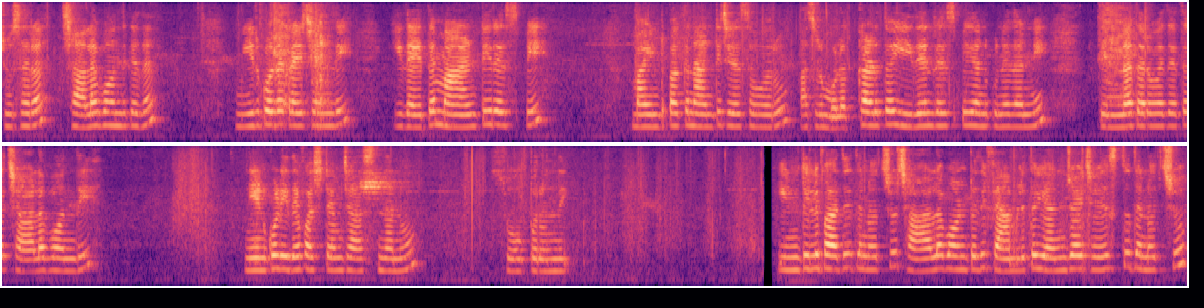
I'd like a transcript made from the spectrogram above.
చూసారా? చాలా బాగుంది కదా. మీరు కూడా ట్రై చేయండి. ఇదైతే మా ఆంటీ రెసిపీ. మా ఇంటి పక్కన ఆంటీ చేసేవారు. అసలు ములక్కాడతో ఇదేం రెసిపీ అనుకునేదాన్ని. తిన్న తర్వాత అయితే చాలా బాగుంది. నేను కూడా ఇదే ఫస్ట్ టైం చేస్తున్నాను. సూపర్ ఉంది. ఇంటిలి పాతి తినొచ్చు. చాలా బాగుంటుంది. ఫ్యామిలీతో ఎంజాయ్ చేస్తూ తినొచ్చు.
